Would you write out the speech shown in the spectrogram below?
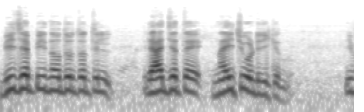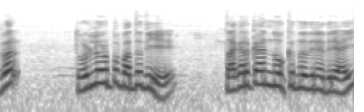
ബി ജെ പി നേതൃത്വത്തിൽ രാജ്യത്തെ നയിച്ചുകൊണ്ടിരിക്കുന്നത്. ഇവർ തൊഴിലുറപ്പ് പദ്ധതിയെ തകർക്കാൻ നോക്കുന്നതിനെതിരായി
